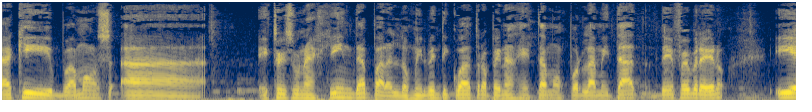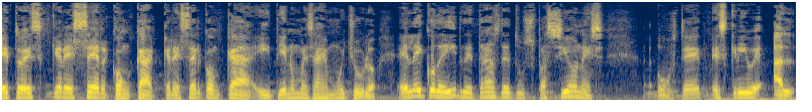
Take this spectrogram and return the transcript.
aquí vamos a... Esto es una agenda para el 2024, apenas estamos por la mitad de febrero. Y esto es crecer con K, crecer con K. Y tiene un mensaje muy chulo. El eco de ir detrás de tus pasiones. Usted escribe al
